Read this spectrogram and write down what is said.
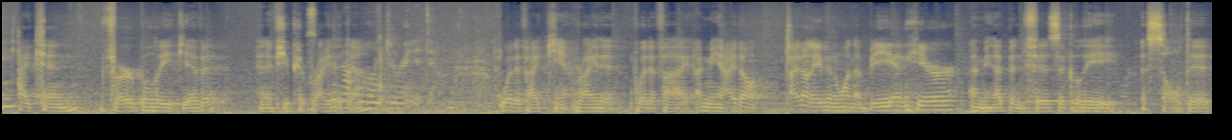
writing? I can verbally give it, and if you could write You're it not willing to write it down. What if I can't write it? What if I, I mean, I don't, I don't even want to be in here. I mean, I've been physically assaulted.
